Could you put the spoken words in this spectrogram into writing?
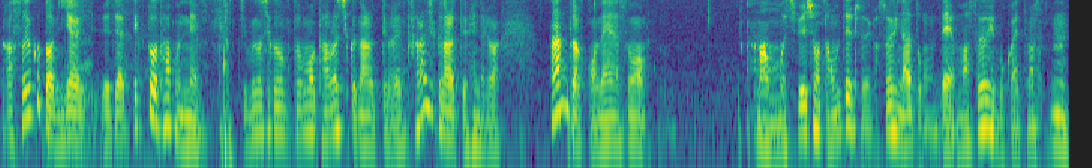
だからそういうことを右入れてやっていくと多分ね自分の仕事も楽しくなるっていうかね楽しくなるっていう変だけどなんとかこうねそのまあ、モチベーションを保てるというか、そういうふうになると思うんで、まあ、そういうふうに僕はやってます。うん。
